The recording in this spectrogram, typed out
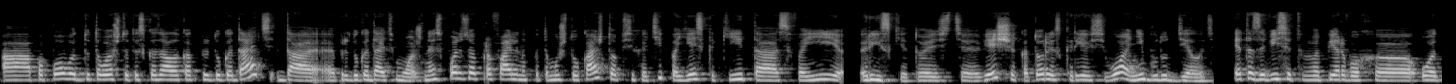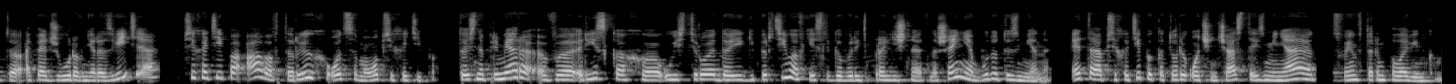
А по поводу того, что ты сказала, как предугадать, да, э, предугадать можно, используя профайлинг, потому что у каждого психотипа есть какие-то свои риски, то есть э, вещи, которые, скорее всего, они будут делать. Это зависит, во-первых, от, опять же, уровня развития психотипа, а во-вторых, от самого психотипа. То есть, например, в рисках э, у истероида и гипертимов, если говорить про личные отношения, будут измены. Это психотипы, которые очень часто изменяют своим вторым половинкам.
